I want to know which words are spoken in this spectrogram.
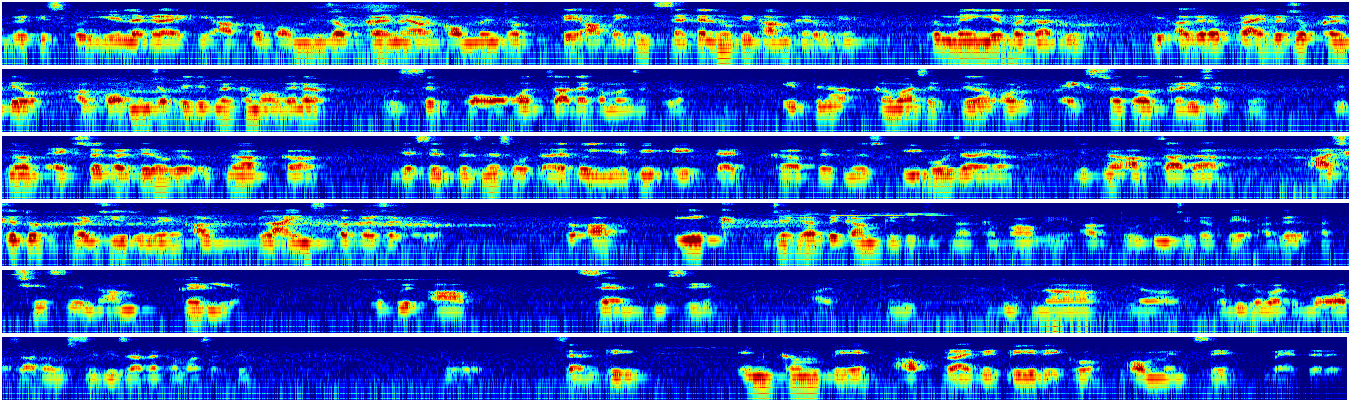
अगर किसी को ये लग रहा है कि आपको गवर्नमेंट जॉब करना है और गवर्नमेंट जॉब पे आप एकदम सेटल होकर काम करोगे तो मैं ये बता दूँ कि अगर आप प्राइवेट जॉब करते हो, आप गवर्नमेंट जॉब पे जितना कमाओगे ना, उससे बहुत ज़्यादा कमा सकते हो। इतना कमा सकते हो और एक्स्ट्रा तो आप कर ही सकते हो। जितना आप एक्स्ट्रा करते रहोगे, उतना आपका जैसे बिज़नेस होता है तो ये भी एक टाइप का बिज़नेस ही हो जाएगा। जितना आप ज़्यादा, आजकल तो हर चीज़ों में आप क्लाइंट्स पकड़ सकते हो। तो आप एक जगह पे काम करके जितना कमाओगे, आप दो तीन जगह पे अगर अच्छे से नाम कर लिया तो फिर आप सैलरी से आई थिंक दुगना या कभी कभार तो बहुत ज़्यादा, उससे भी ज़्यादा कमा सकते हो। तो सैलरी इनकम पे आप प्राइवेट भी देखो गवर्नमेंट से बेहतर है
